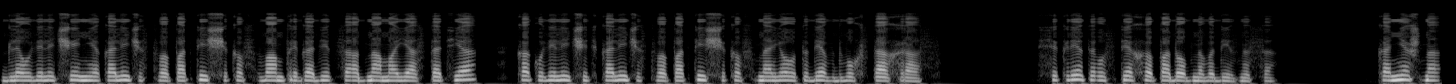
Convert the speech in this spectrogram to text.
Для увеличения количества подписчиков вам пригодится одна моя статья, как увеличить количество подписчиков на YouTube в 200 раз. Секреты успеха подобного бизнеса. Конечно,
